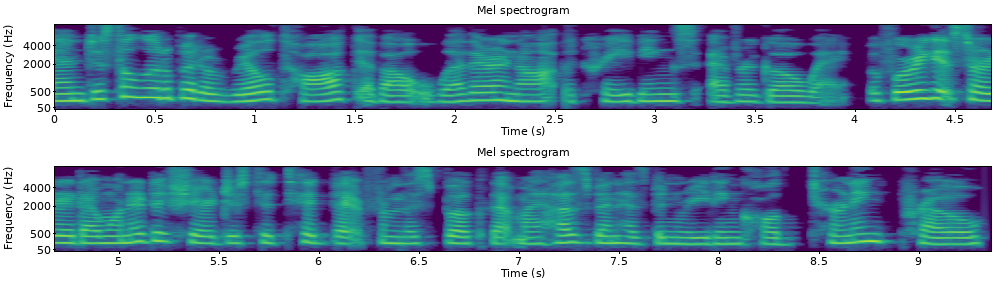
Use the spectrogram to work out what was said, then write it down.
and just a little bit of real talk about whether or not the cravings ever go away. Before we get started, I wanted to share just a tidbit from this book that my husband has been reading called Turning Pro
